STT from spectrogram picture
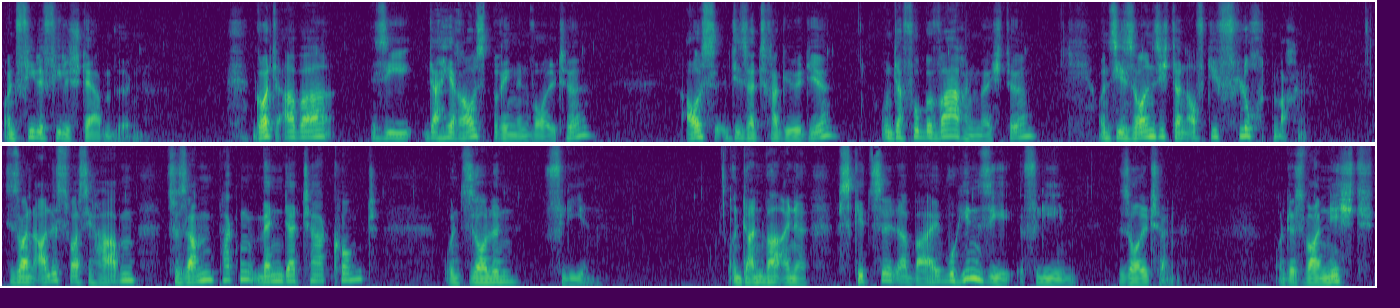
und viele, viele sterben würden. Gott aber sie da herausbringen wollte aus dieser Tragödie und davor bewahren möchte, und sie sollen sich dann auf die Flucht machen. Sie sollen alles, was sie haben, zusammenpacken, wenn der Tag kommt, und sollen fliehen. Und dann war eine Skizze dabei, wohin sie fliehen sollten. Und es war nicht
